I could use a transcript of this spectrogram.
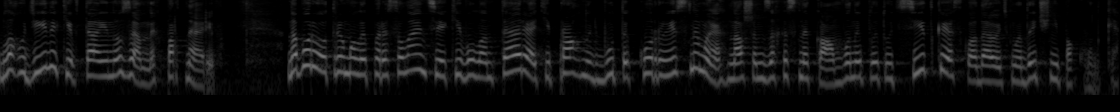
благодійників та іноземних партнерів. Набори отримали переселенці, які волонтерять і прагнуть бути корисними нашим захисникам. Вони плетуть сітки, складають медичні пакунки.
